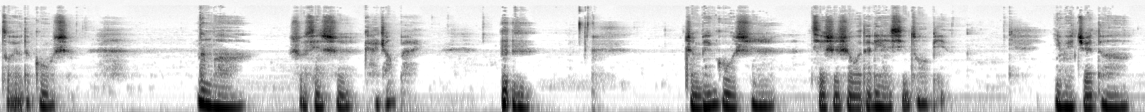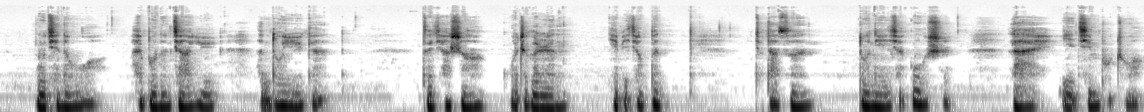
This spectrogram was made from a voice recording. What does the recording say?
左右的故事。那么，首先是开场白。嗯嗯枕边故事其实是我的练习作品，因为觉得目前的我还不能驾驭很多语感，再加上。我这个人也比较笨，就打算多念一下故事，来以勤补拙。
